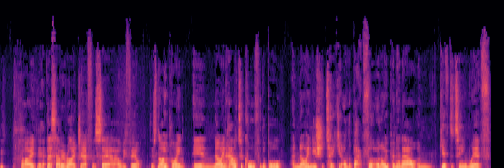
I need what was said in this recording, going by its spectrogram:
right? Yeah. Let's have it right, Jeff. Let's say it how we feel. There's no point in knowing how to call for the ball and knowing you should take it on the back foot and open it out and give the team width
